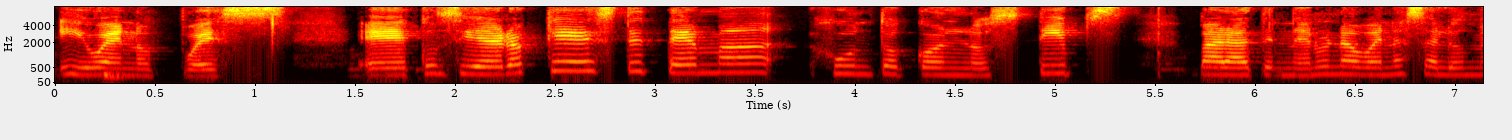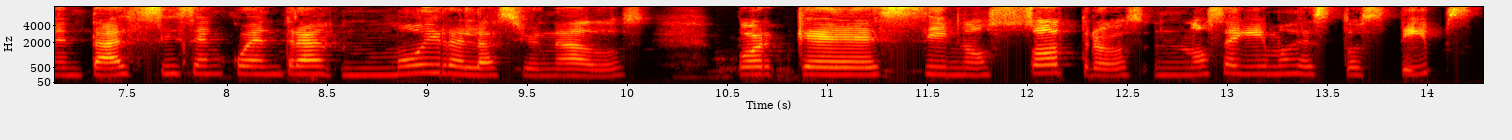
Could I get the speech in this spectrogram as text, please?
Y bueno, pues eh, considero que este tema junto con los tips para tener una buena salud mental sí se encuentran muy relacionados porque si nosotros no seguimos estos tips,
